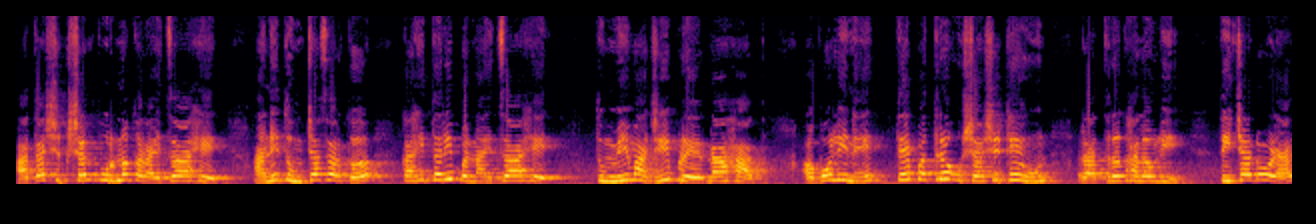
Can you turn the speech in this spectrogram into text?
आता शिक्षण पूर्ण करायचं आहे आणि तुमच्यासारखं काहीतरी बनायचं आहे. तुम्ही माझी प्रेरणा आहात. अबोलीने ते पत्र उशाशी ठेवून रात्र घालवली. तिच्या डोळ्यात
